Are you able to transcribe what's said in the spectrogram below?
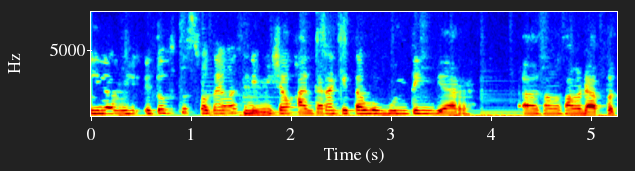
iya, itu terus fotonya masih di Michelle kan, karena kita mau gunting biar uh, sama-sama dapet.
